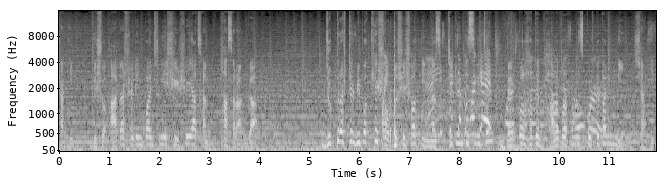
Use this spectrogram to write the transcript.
সাকিব। দুশো আটাশ রেটিং পয়েন্ট নিয়ে শীর্ষেই আছেন হাসারাঙ্গা। যুক্তরাষ্ট্রের বিপক্ষে হওয়া তিন ম্যাচ টি টোয়েন্টি সিরিজে ব্যাট বল হাতে ভালো পারফরমেন্স করতে পারেননি শাহিদ।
